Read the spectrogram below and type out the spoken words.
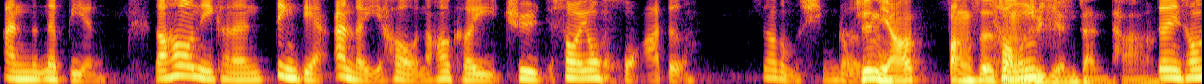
按的那边。然后你可能定点按了以后，然后可以去稍微用滑的。知道怎么形容？就是你要放射状去延展它。对，你从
